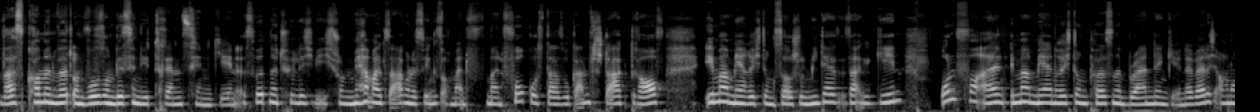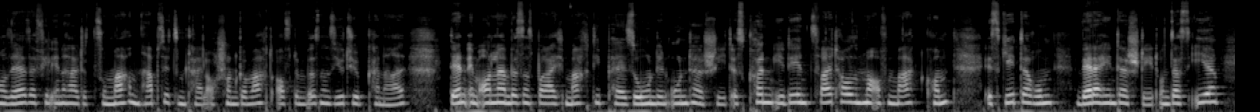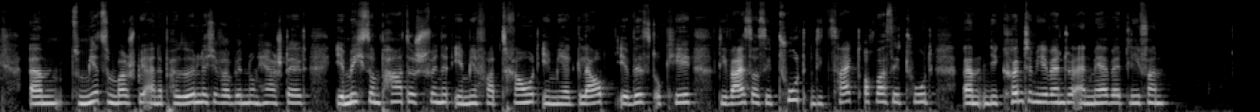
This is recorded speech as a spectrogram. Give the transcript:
was kommen wird und wo so ein bisschen die Trends hingehen. Es wird natürlich, wie ich schon mehrmals sage, und deswegen ist auch mein, mein Fokus da so ganz stark drauf, immer mehr Richtung Social Media gehen und vor allem immer mehr in Richtung Personal Branding gehen. Da werde ich auch noch sehr, sehr viel Inhalte zu machen, habe sie zum Teil auch schon gemacht auf dem Business YouTube-Kanal, denn im Online-Business-Bereich macht die Person den Unterschied. Es können Ideen 2000 Mal auf den Markt kommen. Es geht darum, wer dahinter steht und dass ihr ähm, zu mir zum Beispiel eine persönliche Verbindung herstellt, ihr mich sympathisch findet, ihr mir vertraut, vertraut, ihr mir glaubt, ihr wisst, okay, die weiß, was sie tut, die zeigt auch, was sie tut, ähm, die könnte mir eventuell einen Mehrwert liefern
